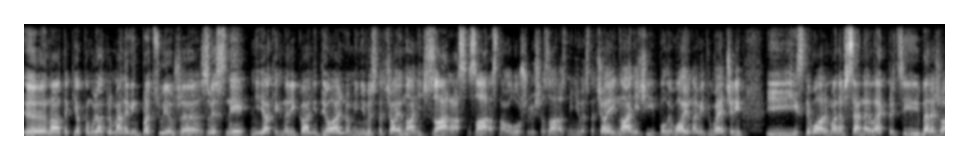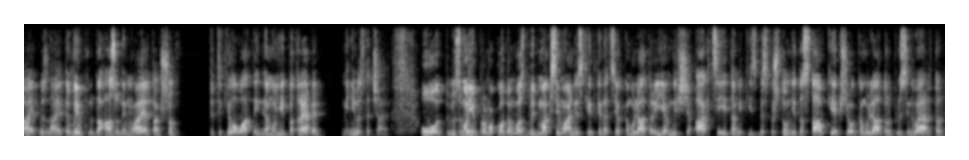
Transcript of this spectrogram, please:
Е, на такі акумулятори у мене він працює вже з весни, ніяких нарікань, ідеально, мені вистачає на ніч зараз. Зараз наголошую, що зараз мені вистачає і на ніч, і поливаю навіть ввечері, і їсти варю. У мене все на електриці, бережа, як ви знаєте, вимкнута, газу немає. Так що 5 кВт на мої потреби. Мені вистачає. От, з моїм промокодом у вас будуть максимальні скидки на ці акумулятори. Є в них ще акції, там якісь безкоштовні доставки, якщо акумулятор плюс інвертор,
